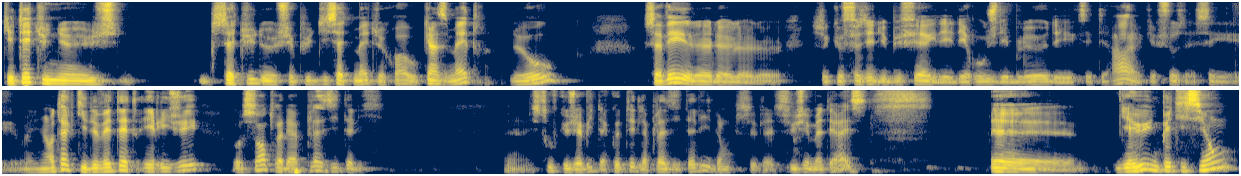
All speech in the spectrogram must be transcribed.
qui était une, une statue de, je sais plus, 17 mètres, je crois, ou 15 mètres de haut, vous savez, le, le, le, ce que faisait du buffet avec des, des, rouges, des bleus, des, etc., quelque chose d'assez monumental, qui devait être érigé au centre de la place d'Italie. Euh, il se trouve que j'habite à côté de la place d'Italie, donc le sujet m'intéresse. Euh, il y a eu une pétition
